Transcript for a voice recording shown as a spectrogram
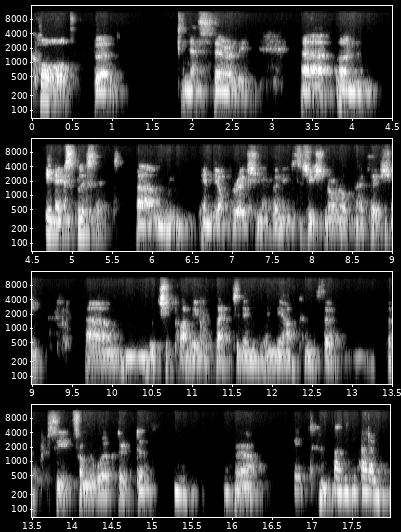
core, but necessarily uh, un, inexplicit um, in the operation of an institution or an organization, um, which is partly reflected in, in the outcomes that, that proceed from the work that it does. Mm. Yeah. Um, Adam,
